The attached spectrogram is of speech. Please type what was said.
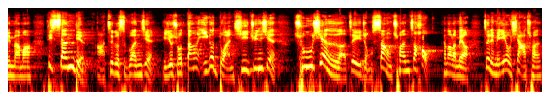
明白吗？第三点啊，这个是关键，也就是说，当一个短期均线出现了这一种上穿之后，看到了没有？这里面也有下穿。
